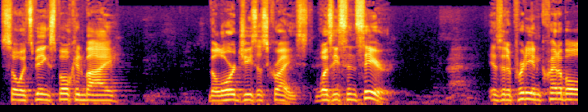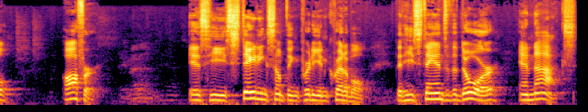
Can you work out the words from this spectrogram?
So it's being spoken by the Lord Jesus Christ. Was he sincere? Is it a pretty incredible offer? Is he stating something pretty incredible? That he stands at the door and knocks.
